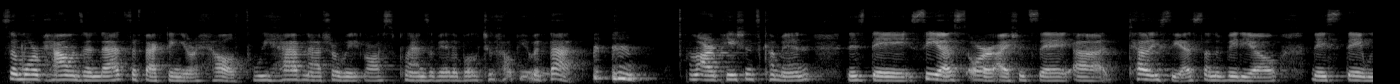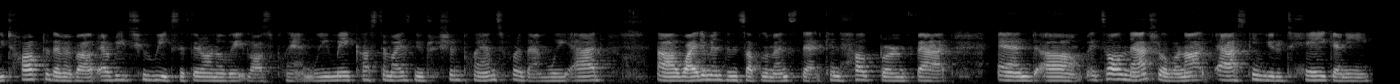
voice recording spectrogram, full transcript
some more pounds and that's affecting your health, we have natural weight loss plans available to help you with that. our patients come in, this they see us, or I should say, uh, tele see us on the video. They stay, we talk to them about every two weeks if they're on a weight loss plan. We make customized nutrition plans for them. We add uh, vitamins and supplements that can help burn fat. And um, it's all natural. We're not asking you to take any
